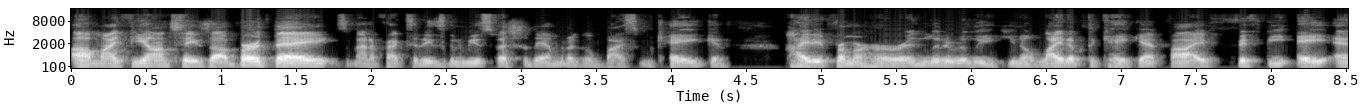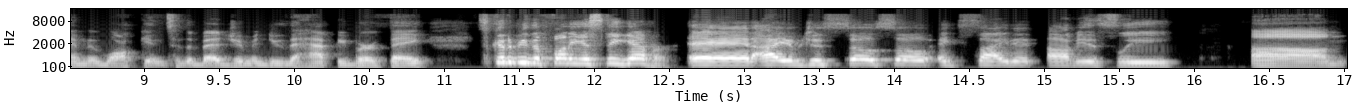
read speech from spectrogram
uh, my fiance's uh, birthday. As a matter of fact, today's going to be a special day. I'm going to go buy some cake and hide it from her and literally, you know, light up the cake at 5 50 a.m. and walk into the bedroom and do the happy birthday. It's going to be the funniest thing ever. And I am just so, so excited. Obviously, um,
